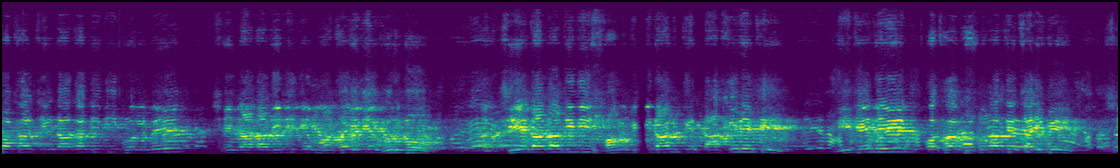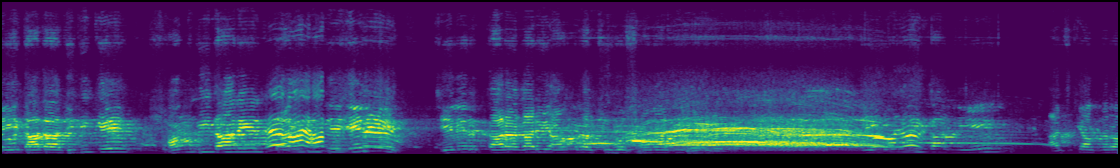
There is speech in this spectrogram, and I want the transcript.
কথা যে দাদা দিদি বলবে সেই দাদা দিদিকে মাথায় নিয়ে ঘুরবো। যে দাদা দিদি সংবিধানকে তাকে রেখে নিজেদের কথা শোনাতে চাইবে, সেই দাদা দিদিকে সংবিধানের দায়িত্বে এনে জেলের কারাগারে আমরা যুব সমাজে নিয়ে আজকে আপনারা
